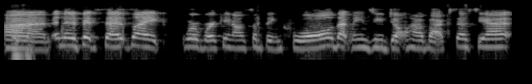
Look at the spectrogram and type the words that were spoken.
Um, Okay. and then if it says like we're working on something cool, that means you don't have access yet.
